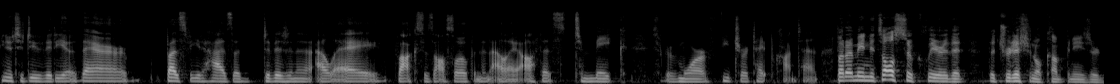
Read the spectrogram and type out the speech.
you know to do video there BuzzFeed has a division in LA. Vox has also opened an LA office to make sort of more feature type content. But I mean, it's also clear that the traditional companies are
